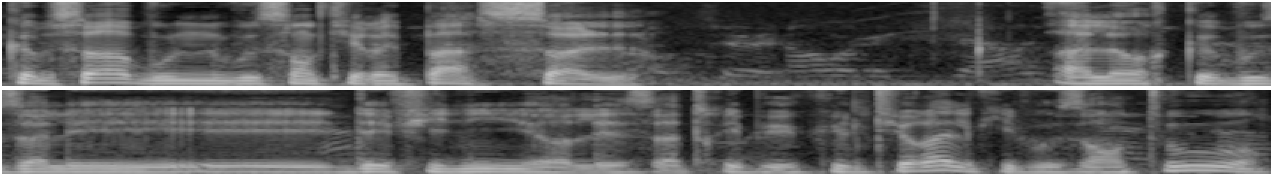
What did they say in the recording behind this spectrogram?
Comme ça, vous ne vous sentirez pas seul alors que vous allez définir les attributs culturels qui vous entourent,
